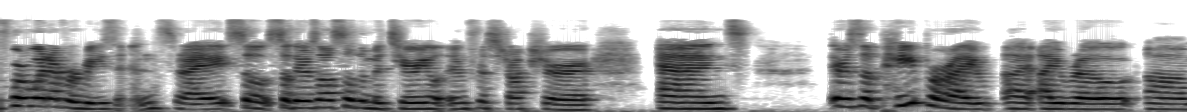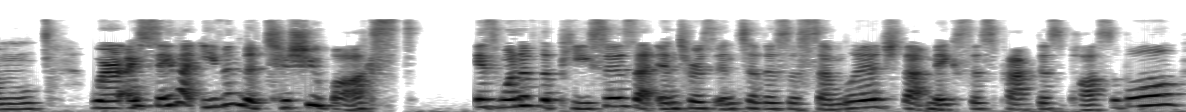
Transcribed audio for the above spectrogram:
for whatever reasons, right? So so there's also the material infrastructure, and there's a paper I I, I wrote um, where I say that even the tissue box is one of the pieces that enters into this assemblage that makes this practice possible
